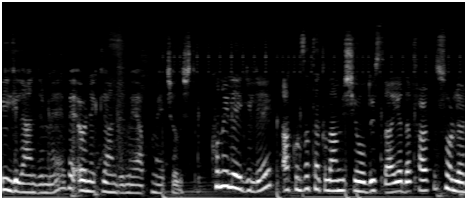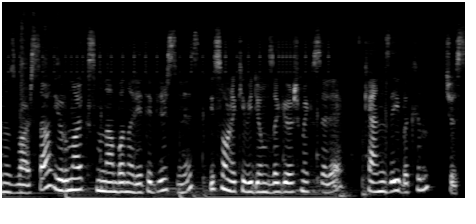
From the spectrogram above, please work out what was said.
bilgilendirme ve örneklendirme yapmaya çalıştım. Konuyla ilgili aklınıza takılan bir şey olduysa ya da farklı sorularınız varsa yorumlar kısmından bana iletebilirsiniz. Bir sonraki videomuzda görüşmek üzere. Kendinize iyi bakın. Tschüss.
